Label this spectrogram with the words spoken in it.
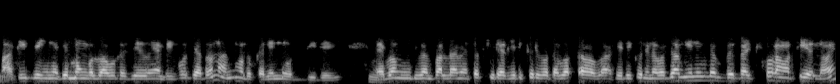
পার্টি যে হিনে যে মঙ্গলবাবুর যে এমপি ভোট যাতন আমি হদকানি নোট দি দেই। এবং ইউনিয়ন পার্লামেন্টত কিরা হেরি করে কথাবার্তা হবা হেরি করে নেবা আমি দায়িত্ব আমার সিয়ার নয়।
